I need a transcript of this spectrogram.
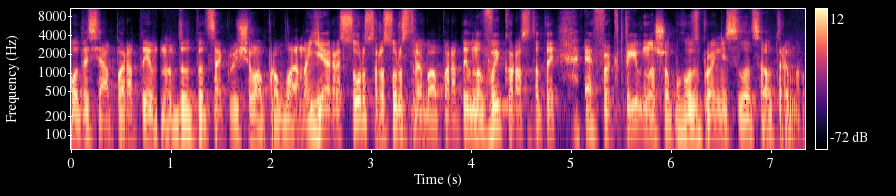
використовуватися оперативно. Це ключова проблема. Є ресурс, ресурс треба оперативно використати ефективно, щоб збройні сили це отримали.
